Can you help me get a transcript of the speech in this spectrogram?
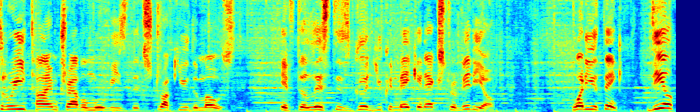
3 time travel movies that struck you the most. If the list is good, you can make an extra video. What do you think? Deal?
